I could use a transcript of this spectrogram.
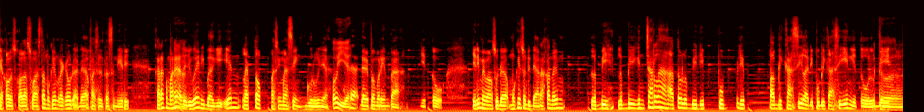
ya kalau sekolah swasta mungkin mereka udah ada fasilitas sendiri. Karena kemarin Ah. ada juga yang dibagiin laptop masing-masing gurunya Oh iya. Ya, dari pemerintah gitu. Jadi memang sudah mungkin sudah diarahkan tapi lebih lebih gencar lah atau lebih dipub, dipublikasi lah dipublikasiin gitu. Lebih Betul.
